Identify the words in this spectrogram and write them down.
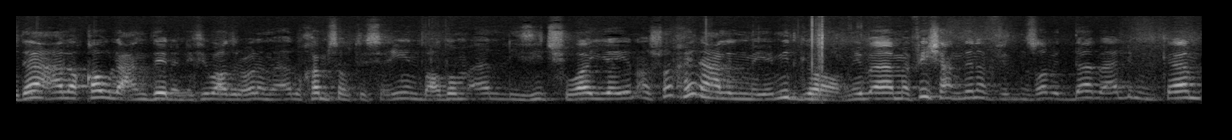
وده على قول عندنا إن في بعض العلماء قالوا 95 بعضهم قال يزيد شوية ينقص هنا على ال 100 100 جرام. يبقى ما فيش عندنا في نصاب الدهب أقل من كام؟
